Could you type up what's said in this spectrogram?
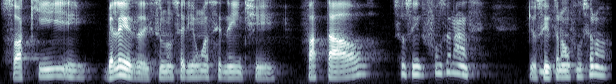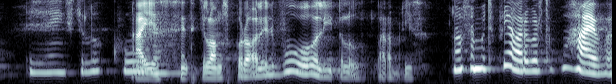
Só que, beleza, isso não seria um acidente fatal se o cinto funcionasse. E o cinto não funcionou. Gente, que loucura. Aí, a 60 km por hora, ele voou ali pelo para-brisa. Nossa, é muito pior. Agora eu tô com raiva.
